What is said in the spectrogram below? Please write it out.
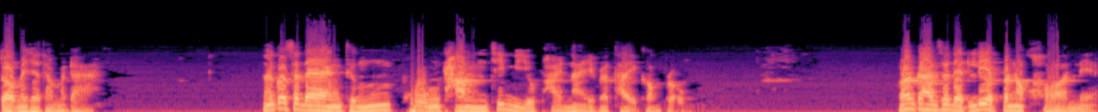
ตัวไม่ใช่ธรรมดา นั้นก็แสดงถึงภูมิธรรมที่มีอยู่ภายในพระทัยของพระองค์ เพราะการเสด็จเรียบพระนครเนี่ย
